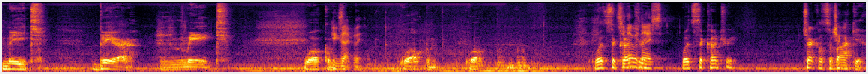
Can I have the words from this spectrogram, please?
Meat, beer, meat. Welcome. Exactly. Welcome. Well, what's the So that country? was nice. What's the country? Czechoslovakia.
